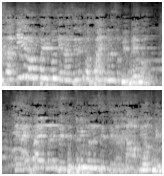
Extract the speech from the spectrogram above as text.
Is al hier op Facebook en dan sy net vir 5 minutes op die Bijbel. En hy 5 minutes, hy sê 2 minutes sy gegaap heel tyd.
